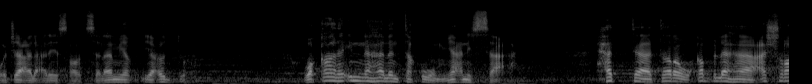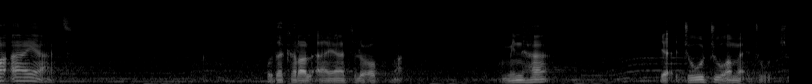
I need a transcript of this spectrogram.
وجعل عليه الصلاة والسلام يعدها. وقال إنها لن تقوم يعني الساعة حتى تروا قبلها عشر آيات. وذكر الآيات العظمى ومنها يأجوج ومأجوج.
